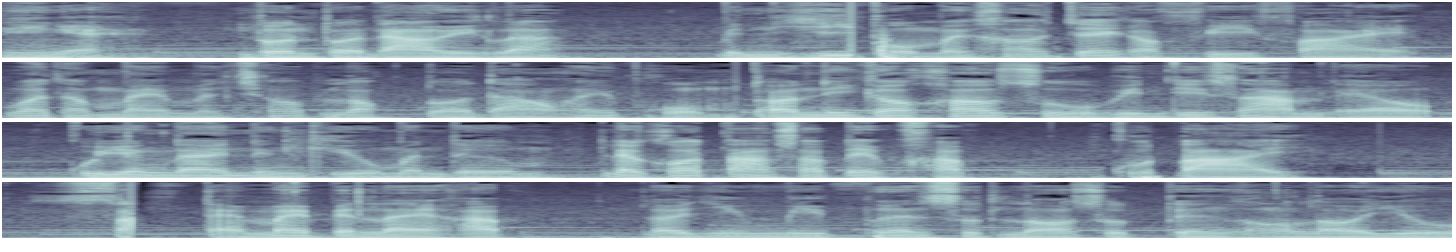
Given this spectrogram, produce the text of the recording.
นี่ไงโดนตัวดาวอีกแล้วเป็นฮีผมไม่เข้าใจกับฟรีไฟว่าทำไมมันชอบล็อกตัวดาวให้ผม ตอนนี้ก็เข้าสู่วินที่ 3 แล้ว กูยังได้ 1 คิวเหมือนเดิม แล้วก็ตามสเต็ปครับ กูตาย แต่ไม่เป็นไรครับ เรายังมีเพื่อนสุดหล่อสุดตึงของเราอยู่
